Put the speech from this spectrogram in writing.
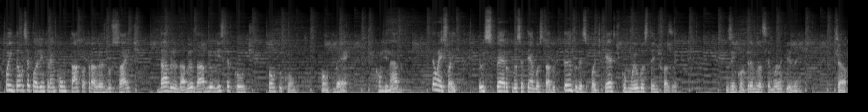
Ou então você pode entrar em contato através do site www.mrcoach.com.br Combinado? Então é isso aí. Eu espero que você tenha gostado tanto desse podcast como eu gostei de fazer. Nos encontramos a semana que vem. Tchau!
